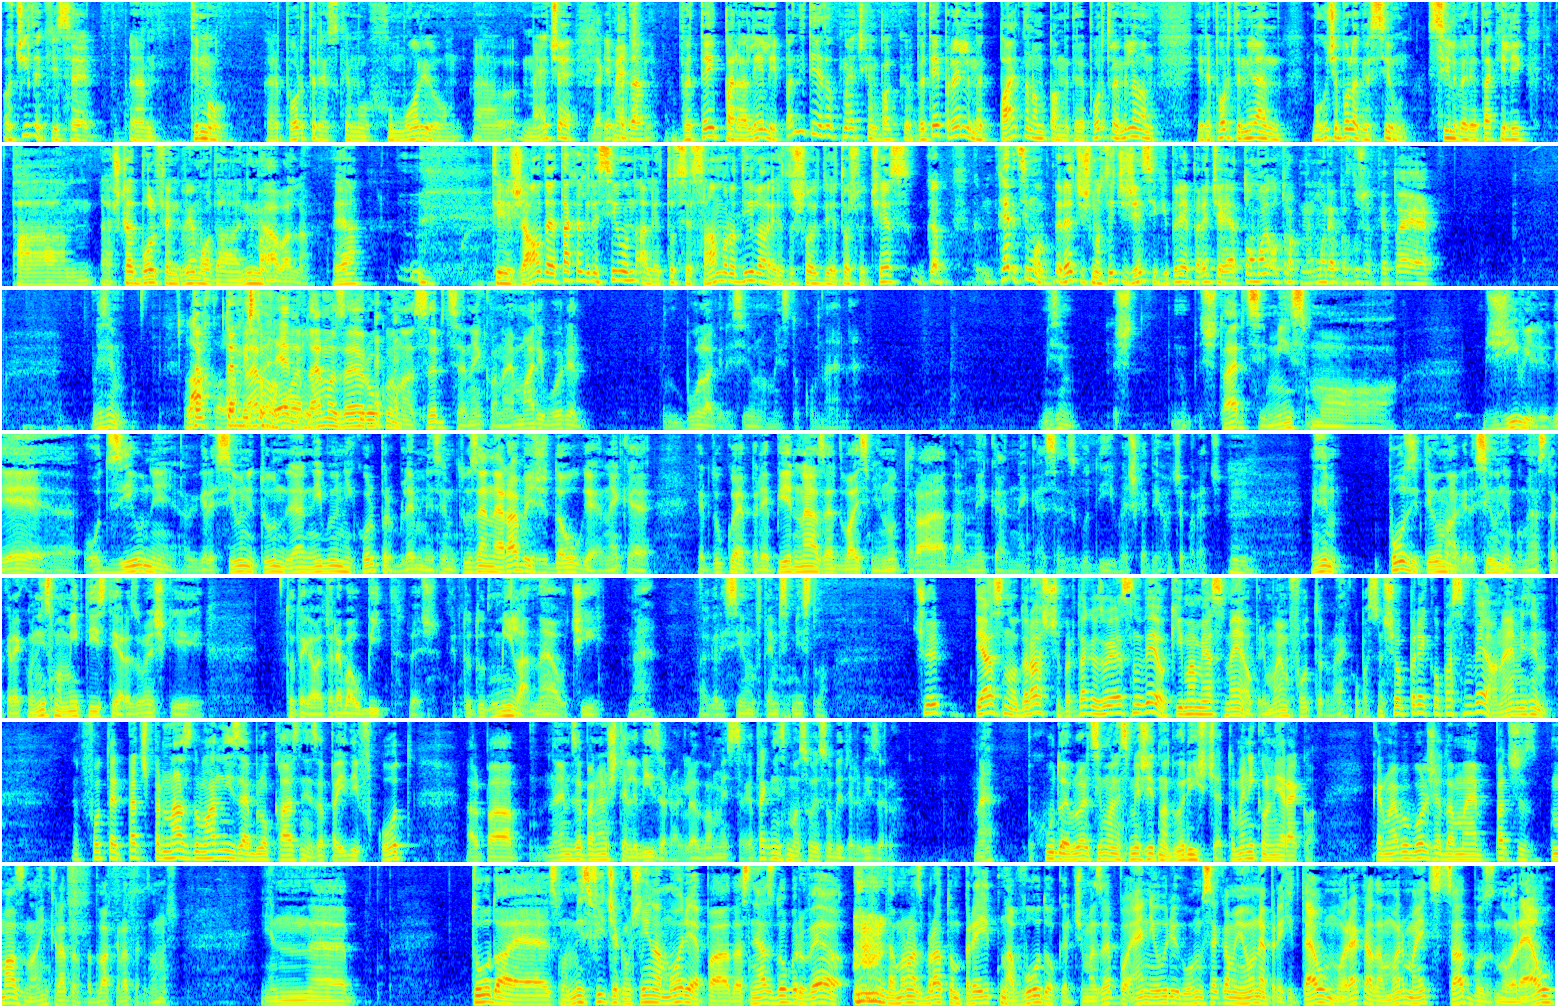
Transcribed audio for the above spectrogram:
Očitek, ki se um, temu reporterjskemu humorju uh, meče, Da je pa, da v tej paraleli, pa niti je to kmečki, ampak v tej paraleli med Pythonom in med reporterjem Milanom je reporter Milan mogoče bolj agresiven. Silver je taki lik, pa Škrat Bolfeng vemo, da nima. Ja, valjda. Ja. Ti je žal, da je tako agresiven, ali je to se samo rodilo, je to šlo, je to šlo čez. Kaj, kaj recimo rečeš nosiči ženski, ki prije pa reče, da ja, to moj otrok ne more poslušati, ker to je. Mislim, Lahko, To je lahko. dajmo, Verjamem. dajmo zdaj roko na srce, neko, ne, Maribor je bolj agresivno mesto kot ne. ne. Mislim, št, štarci, mi smo živi ljudje, eh, odzivni, agresivni, tu ja, ni bil nikoli problem. Mislim, tu zdaj ne rabiš dolge, neke, ker tukaj je prepir, ne za 20 minut traja, da nekaj, nekaj se zgodi, veš, kaj ti hočem reči. Hmm. Mislim, pozitivno agresivni bom jaz tako rekel, nismo mi tisti, razumeš, ki to tega pa treba ubiti, veš, ker to tudi Mila ne uči, ne, agresiven v tem smislu. Če je jasno odraščal, pri takem zelo jasno vejo, ki imam jaz mejo pri mojem fotoru. Ne? Ko pa sem šel preko, pa sem vejo. Ne? Mislim, fotor pač pri nas doma ni zdaj bilo kazni, zdaj pa idi v kot. Ali pa ne vem, zdaj pa ne veš televizora, gledaj dva meseca. Tako nismo v svoji sobi televizora. Ne? Hudo je bilo, recimo, ne smeš iti na dvorišče. To mi nikoli ni rekel. Ker me je bilo boljše, da me je pač mazno enkrat ali pa dvakrat, razumeš. In uh, to, da je, smo mi s Fičekom šli na morje, pa da sem jaz dobro vejo, da moram s bratom preiti na vodo, ker če me zdaj po eni uri, ko bom vse kamione prehitel, mu reka, da moram iti scat, bo znorel.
